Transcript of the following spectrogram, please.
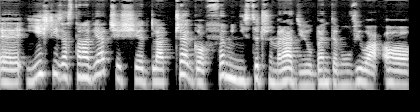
E, Jeśli zastanawiacie się, dlaczego w feministycznym radiu będę mówiła o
